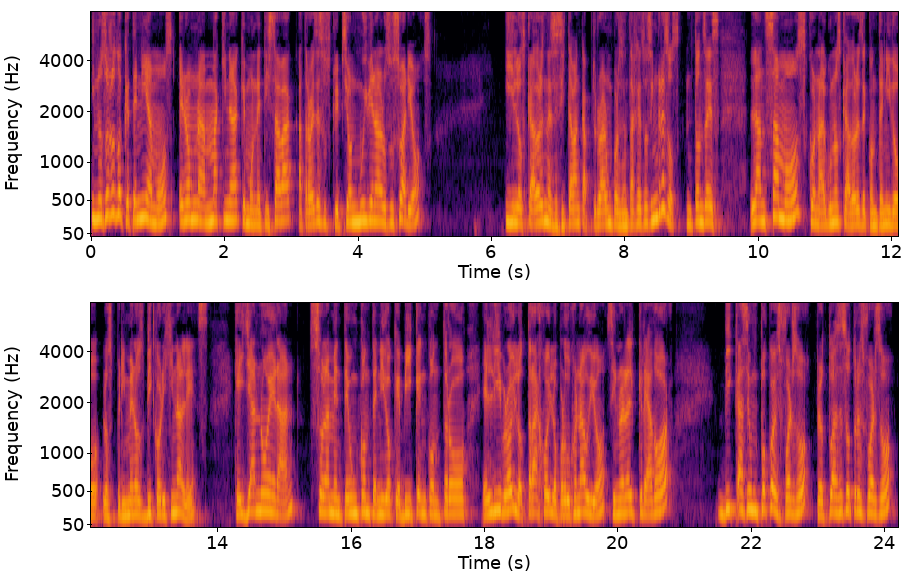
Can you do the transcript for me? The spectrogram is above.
Y nosotros lo que teníamos era una máquina que monetizaba a través de suscripción muy bien a los usuarios y los creadores necesitaban capturar un porcentaje de esos ingresos. Entonces, lanzamos con algunos creadores de contenido los primeros Vic originales, que ya no eran solamente un contenido que Vic encontró el libro y lo trajo y lo produjo en audio, sino era el creador. Vic hace un poco de esfuerzo, pero tú haces otro esfuerzo,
